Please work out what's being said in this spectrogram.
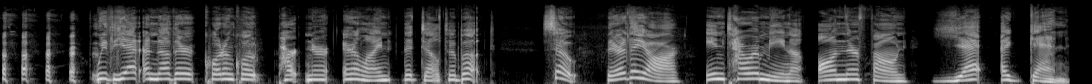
with yet another quote unquote partner airline that Delta booked. So there they are in Taormina on their phone yet again.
